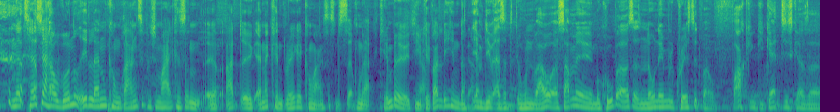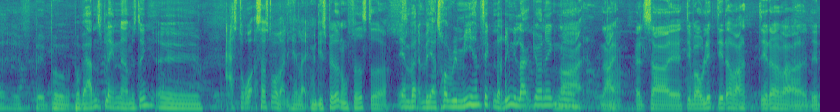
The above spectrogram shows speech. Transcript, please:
Natasha har jo vundet et eller andet konkurrence på Jamaica, sådan øh, ret øh, anerkendt reggae-konkurrence. Sådan, så hun er kæmpe, de ja. kan godt lide hende der. Jamen, det, altså, hun var jo og sammen med Mokuba også. Altså, No Name Requested var jo fucking gigantisk, altså, øh, på, på verdensplan nærmest, ikke? Øh, Ja, store, så store var de heller ikke, men de spillede nogle fede steder. jamen, hvad, jeg tror, Remy, han fik den da rimelig langt, gjorde han ikke? Nej, nej. Altså, øh, det var jo lidt det, der var, det, der var lidt,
